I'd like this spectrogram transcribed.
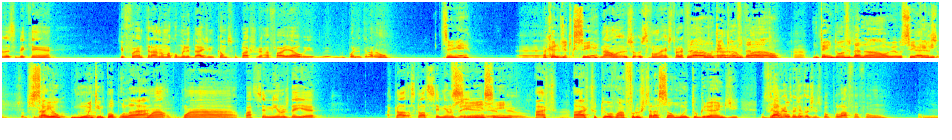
vai saber quem é, que foi entrar numa comunidade em Campos com Plástico de Rafael e não pode entrar não. Sim. É... Acredito que sim. Não, eu estou falando da história fato. Não, não tem é, dúvida é um não. Ah. Não tem dúvida não. Eu sei que é, ele saiu muito impopular. Com a, com a, com a C- da IE as classes femininas sim, daí, é, sim. É, é, acho, acho que houve uma frustração muito grande. O da população popular foi, foi um, foi um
